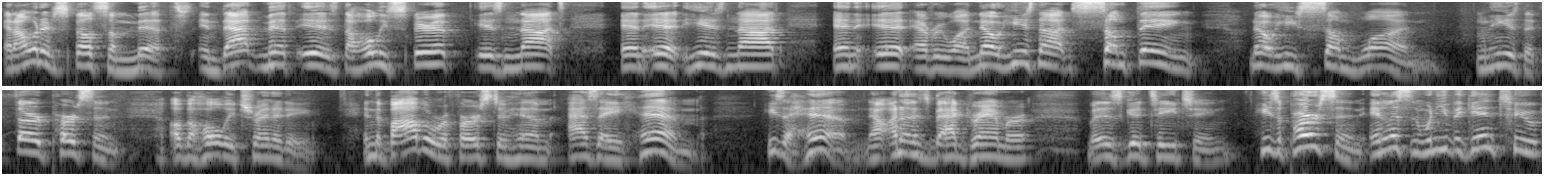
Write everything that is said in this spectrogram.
And I want to dispel some myths. And that myth is the Holy Spirit is not an it. He is not an it, everyone. No, he is not something. No, he's someone. And he is the third person of the Holy Trinity. And the Bible refers to him as a him. He's a him. Now, I know that's bad grammar, but it's good teaching. He's a person. And listen, when you begin to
